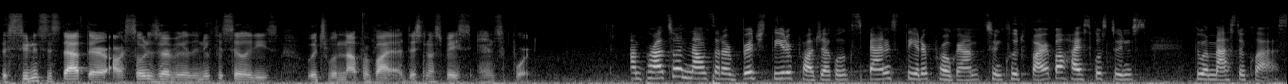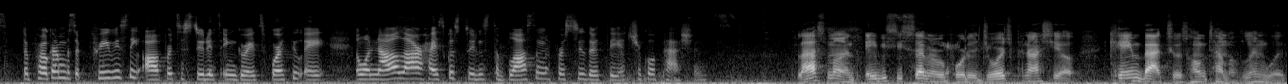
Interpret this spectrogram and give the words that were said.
The students and staff there are so deserving of the new facilities, which will now provide additional space and support. I'm proud to announce that our Bridge Theater Project will expand its theater program to include Firebaugh High School students through a master class. The program was previously offered to students in grades 4 through 8 and will now allow our high school students to blossom and pursue their theatrical passions. Last month, ABC7 reporter George Pennacchio came back to his hometown of Lynwood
